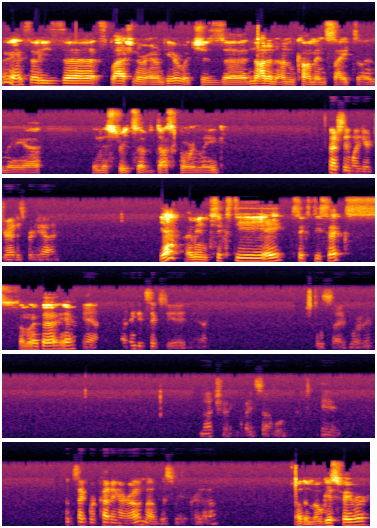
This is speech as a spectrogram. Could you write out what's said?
Okay, so he's uh, splashing around here, which is uh, not an uncommon sight on the uh, in the streets of Duskmourn League. Especially when your dread is pretty high. Yeah, I mean 68, 66, something like that. Yeah. Yeah, I think it's 68, yeah. Still sideboarding. I'm not sure I quite saw what. Yeah. Looks like we're cutting our own Mogis favor, though. Oh, the Mogis favor.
